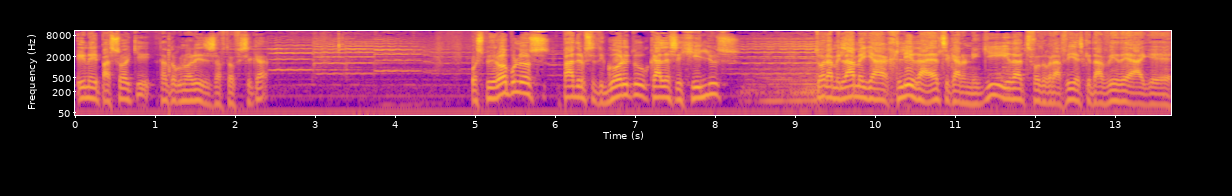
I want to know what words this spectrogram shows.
Είναι οι Πασόκοι. Θα το γνωρίζεις αυτό φυσικά. Ο Σπυρόπουλος πάντρεψε την κόρη του Κάλεσε χίλιους. Τώρα μιλάμε για χλίδα έτσι κανονική. Είδα τις φωτογραφίες και τα βίντεα και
